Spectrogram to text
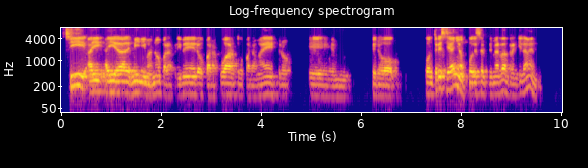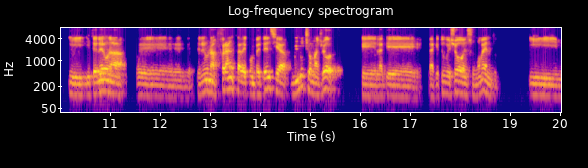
Sí, hay, hay edades mínimas, ¿no? Para primero, para cuarto, para maestro, eh, pero con 13 años puede ser primer dan tranquilamente. Y, y tener, una, eh, tener una franja de competencia mucho mayor que la que, la que tuve yo en su momento. Y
